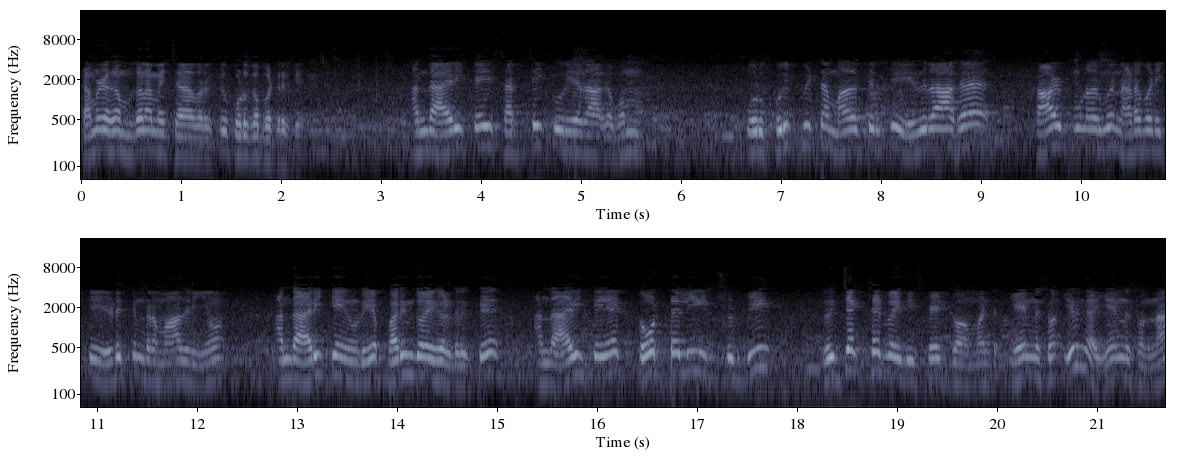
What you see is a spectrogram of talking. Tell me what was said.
தமிழக முதலமைச்சர் அவருக்கு கொடுக்கப்பட்டிருக்கு. அந்த அறிக்கை சர்ச்சைக்குரியதாகவும் ஒரு குறிப்பிட்ட மதத்திற்கு எதிராக காழ்ப்புணர்வு நடவடிக்கை எடுக்கின்ற மாதிரியும் அந்த அறிக்கையினுடைய பரிந்துரைகள் இருக்கு. அந்த அறிக்கையை totally it should be rejected by the state government ஏன்னு சொ- இருங்க ஏன்னு சொன்னா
